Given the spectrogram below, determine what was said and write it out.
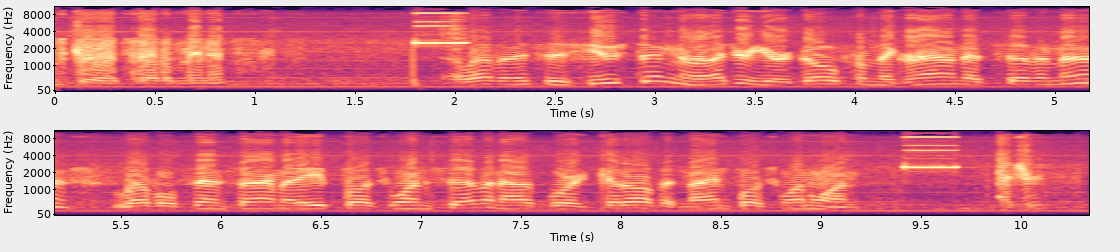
11, go at 7 minutes. 11, this is Houston. Roger, your go from the ground at 7 minutes. Level sense arm at 8 plus 1 7. Outboard cutoff at 9 plus 1 1. Roger.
